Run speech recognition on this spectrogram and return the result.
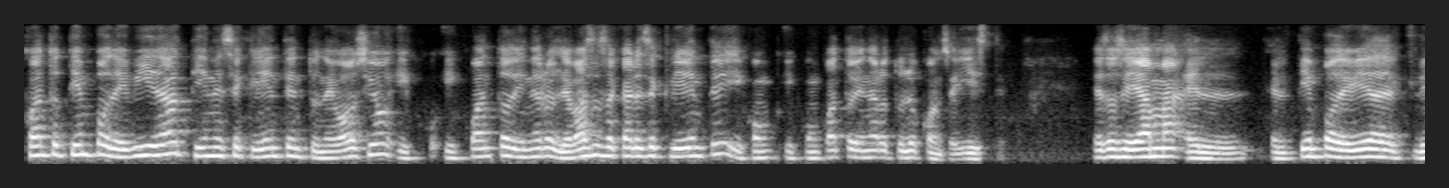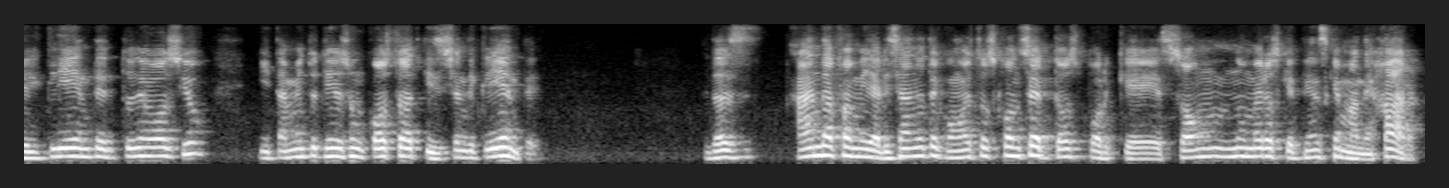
cuánto tiempo de vida tiene ese cliente en tu negocio y, cuánto dinero le vas a sacar a ese cliente y con, cuánto dinero tú lo conseguiste. Eso se llama el, tiempo de vida del, cliente en tu negocio y también tú tienes un costo de adquisición de cliente. Entonces, anda familiarizándote con estos conceptos porque son números que tienes que manejar.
